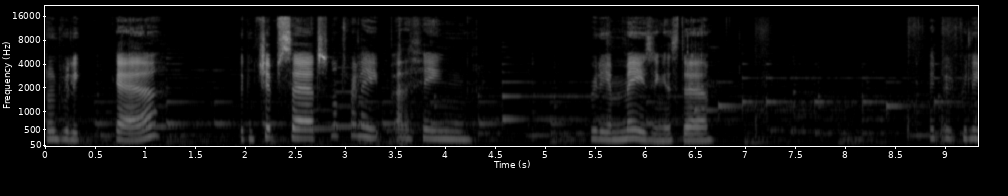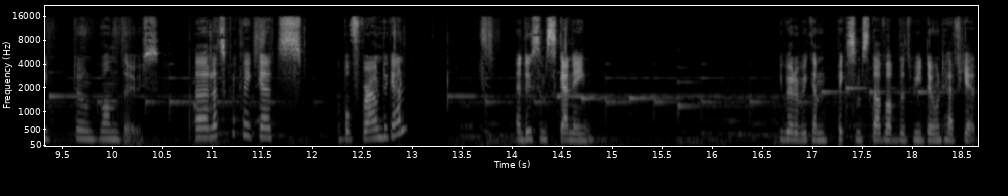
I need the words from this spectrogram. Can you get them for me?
don't really care. Looking chipset. Not really anything really amazing, is there? I don't- really don't want those. Uh, let's quickly get above ground again. And do some scanning. See whether we can pick some stuff up that we don't have yet.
